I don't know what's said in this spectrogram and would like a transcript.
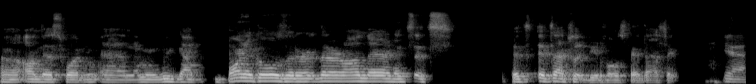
uh, on this one. And I mean, we've got barnacles that are that are on there, and it's it's it's it's absolutely beautiful. It's fantastic. Yeah,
